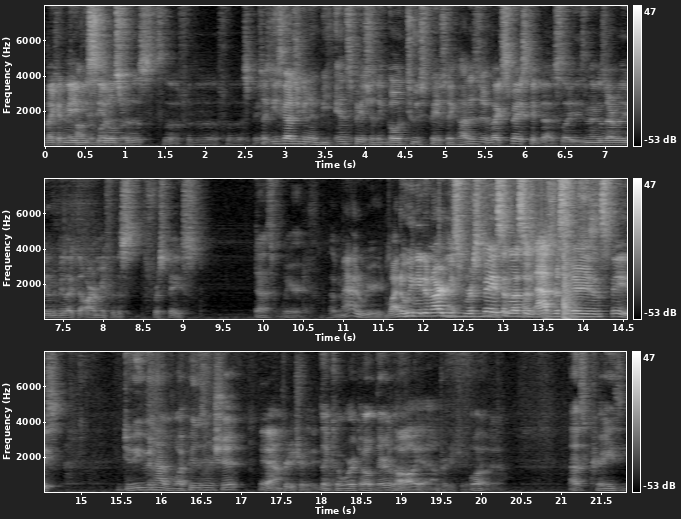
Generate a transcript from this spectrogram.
like a Navy SEAls for this for the for the space. It's like these guys are gonna be in space or they go to space. Like how does it? like space cadets. Like these niggas are really gonna be like the army for this for space. That's weird. Mad weird. Why do we need an army for space unless there's adversaries in space? Do you even have weapons and shit Yeah, I'm pretty sure they do. that could work out there? Like, Oh yeah, I'm pretty sure. Fuck. That's crazy.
